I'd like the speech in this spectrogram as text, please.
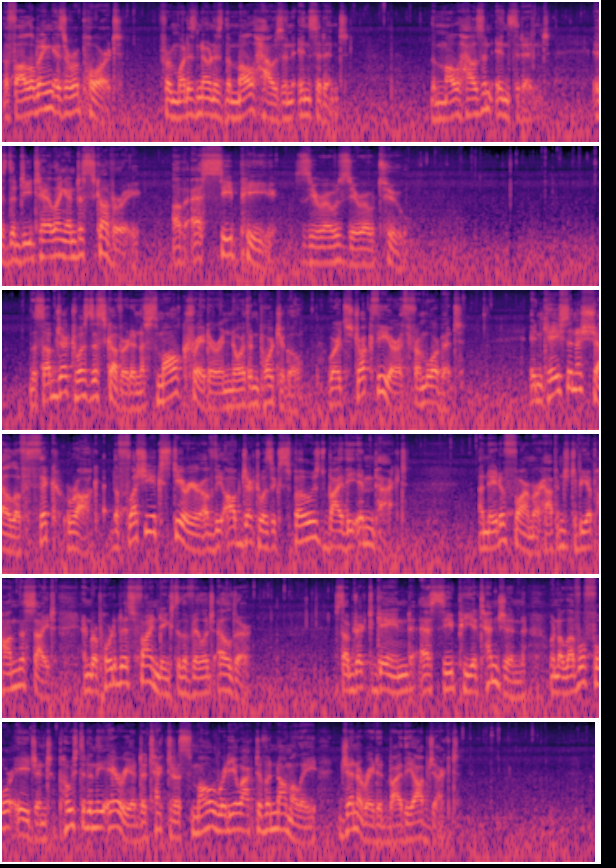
The following is a report from what is known as the Mulhausen Incident. The Mulhausen Incident is the detailing and discovery of SCP 002. The subject was discovered in a small crater in northern Portugal, where it struck the Earth from orbit. Encased in a shell of thick rock, the fleshy exterior of the object was exposed by the impact. A native farmer happened to be upon the site and reported his findings to the village elder. Subject gained SCP attention when a level 4 agent posted in the area detected a small radioactive anomaly generated by the object.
